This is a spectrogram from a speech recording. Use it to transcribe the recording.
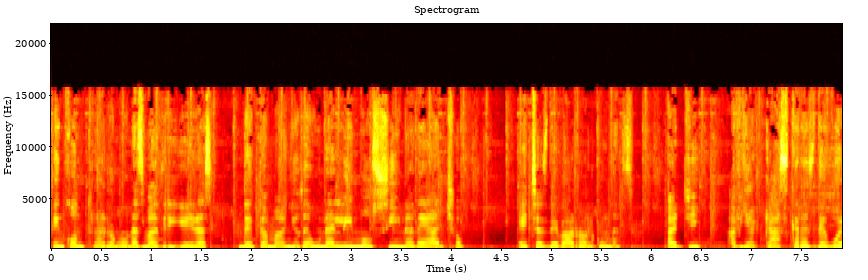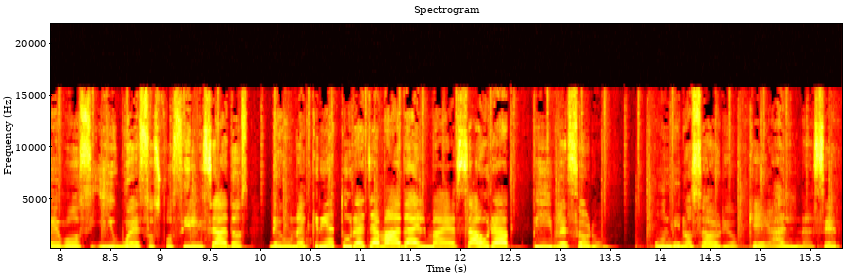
encontraron unas madrigueras de tamaño de una limusina de ancho, hechas de barro algunas. Allí había cáscaras de huevos y huesos fosilizados de una criatura llamada el Maesaura piblesorum, un dinosaurio que al nacer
